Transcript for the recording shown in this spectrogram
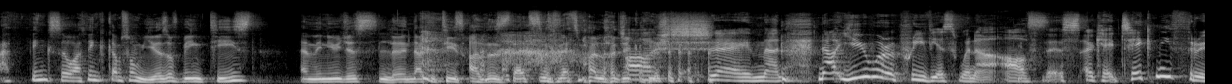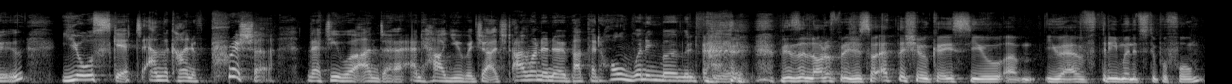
I think so. I think it comes from years of being teased, and then you just learn how to tease others. That's that's my logic on Oh, it. shame, man. Now, you were a previous winner of this. Okay, take me through your skit and the kind of pressure that you were under and how you were judged. I want to know about that whole winning moment for you. There's a lot of pressure. So at the showcase, you um, you have three minutes to perform.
